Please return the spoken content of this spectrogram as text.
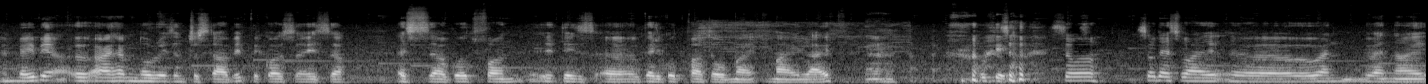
And maybe uh, I have no reason to stop it because it's uh, it's uh, good fun. It is a very good part of my my life. Uh-huh. okay. So so, so that's why uh, when when I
